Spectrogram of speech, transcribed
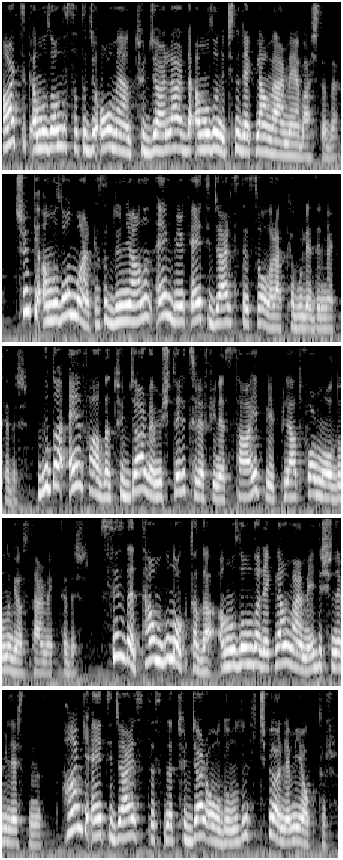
artık Amazon'da satıcı olmayan tüccarlar da Amazon için reklam vermeye başladı. Çünkü Amazon markası dünyanın en büyük e-ticaret sitesi olarak kabul edilmektedir. Bu da en fazla tüccar ve müşteri trafiğine sahip bir platform olduğunu göstermektedir. Siz de tam bu noktada Amazon'da reklam vermeyi düşünebilirsiniz. Hangi e-ticaret sitesinde tüccar olduğunuzun hiçbir önemi yoktur.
